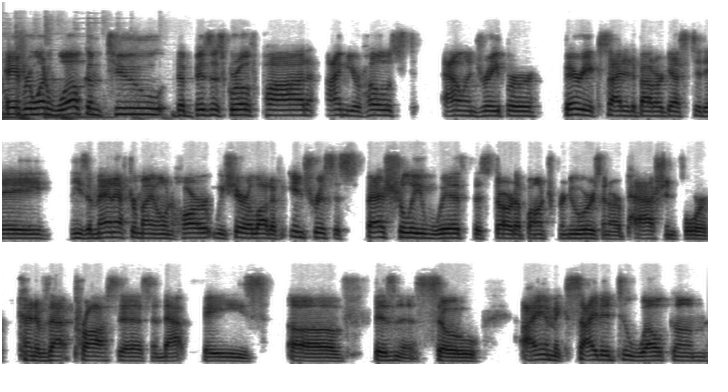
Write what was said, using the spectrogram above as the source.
Hey everyone, welcome to the Business Growth Pod. I'm your host, Allan Draper. Very excited about our guest today. He's a man after my own heart. We share a lot of interests, especially with the startup entrepreneurs and our passion for kind of that process and that phase of business. So I am excited to welcome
